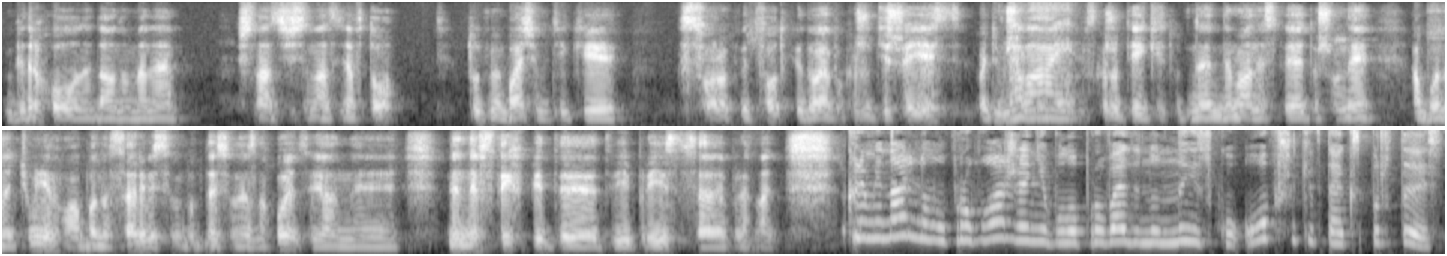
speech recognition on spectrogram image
Підраховували недавно в мене 16 чи 17 авто. Тут ми бачимо тільки 40%. Давай я покажу ті, що є. Потім Давай. тут, скажу ті, яких тут не, нема, не стоять, то що вони або на тюнінгу, або на сервісі, ну, тобто десь вони знаходяться. Я не, не, не встиг під е, твій приїзд все пригнати. В кримінальному провадженні було проведено низку обшуків та експертиз.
